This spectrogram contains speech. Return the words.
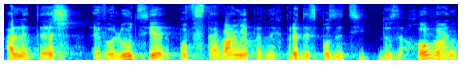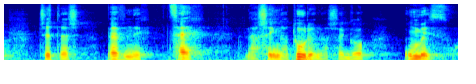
ale też ewolucję, powstawanie pewnych predyspozycji do zachowań, czy też pewnych cech naszej natury, naszego umysłu.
